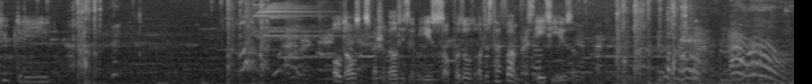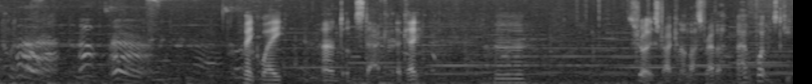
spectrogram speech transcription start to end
Doop -dee All dolls have special abilities that can be used to solve puzzles or just have fun. Press E to use them. Make way and unstack. Okay. Uh, surely this strike cannot last forever. I have appointments to keep.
